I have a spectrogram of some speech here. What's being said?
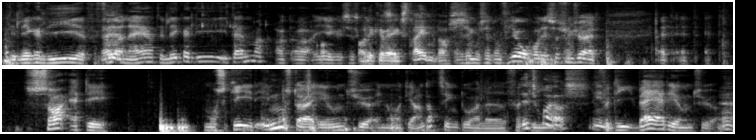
det ligger lige for Ja, ja. fødderne af jer, det ligger lige i Danmark. Og, og, og, hvis jeg skal, Og det kan være ekstremt og hvis også. jeg må sætte nogle flere ord på det, så synes jeg, at, at, at, at så er det måske et endnu større eventyr end nogle af de andre ting, du har lavet. Fordi, tror jeg også, egentlig. Fordi, hvad er et eventyr? Ja.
